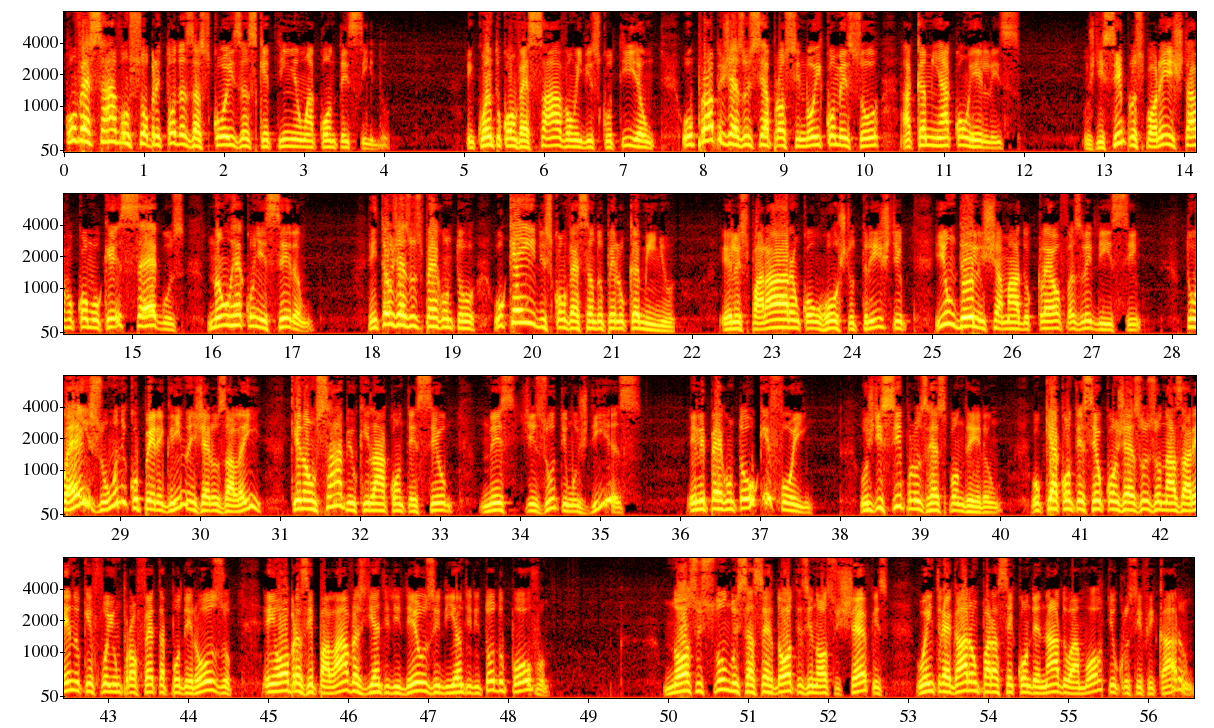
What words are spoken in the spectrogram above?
conversavam sobre todas as coisas que tinham acontecido. Enquanto conversavam e discutiam, o próprio Jesus se aproximou e começou a caminhar com eles. Os discípulos, porém, estavam como que cegos, não o reconheceram. Então Jesus perguntou: O que ides conversando pelo caminho? Eles pararam com o rosto triste, e um deles, chamado Cleofas, lhe disse: Tu és o único peregrino em Jerusalém que não sabe o que lá aconteceu nestes últimos dias? Ele perguntou o que foi. Os discípulos responderam: O que aconteceu com Jesus o Nazareno, que foi um profeta poderoso em obras e palavras diante de Deus e diante de todo o povo. Nossos sumos sacerdotes e nossos chefes o entregaram para ser condenado à morte e o crucificaram.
